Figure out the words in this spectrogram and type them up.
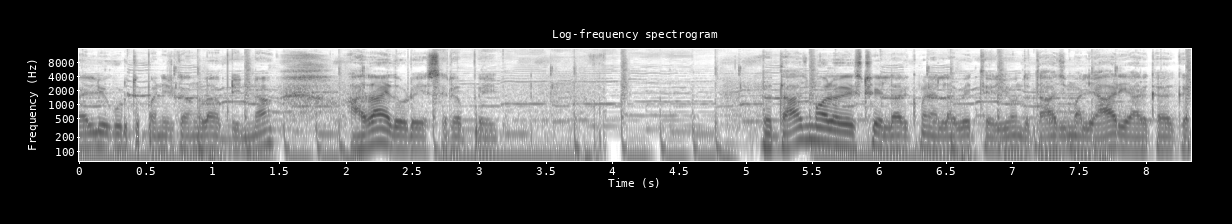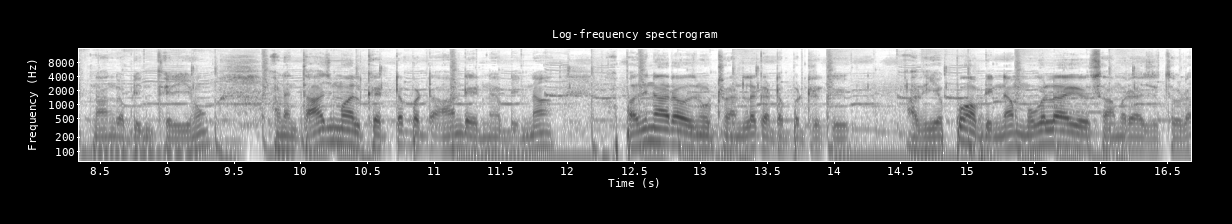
வேல்யூ கொடுத்து பண்ணியிருக்காங்களா அப்படின்னா அதான் இதோடைய சிறப்பு. இந்த தாஜ்மஹால் ஹிஸ்ட்ரி எல்லாருக்குமே நல்லாவே தெரியும். இந்த தாஜ்மஹால் யார் யாருக்காக கட்டினாங்க அப்படின்னு தெரியும். ஆனால் தாஜ்மஹால் கட்டப்பட்ட ஆண்டு என்ன அப்படின்னா பதினாறாவது நூற்றாண்டில் கட்டப்பட்டிருக்கு. அது எப்போ அப்படின்னா முகலாய சாம்ராஜ்யத்தோட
